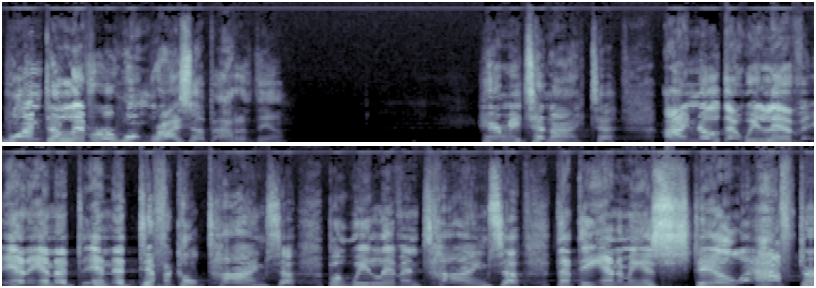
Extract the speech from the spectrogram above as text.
one deliverer won't rise up out of them. Hear me tonight. Uh, I know that we live in, in, a, in a difficult times, uh, but we live in times uh, that the enemy is still after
